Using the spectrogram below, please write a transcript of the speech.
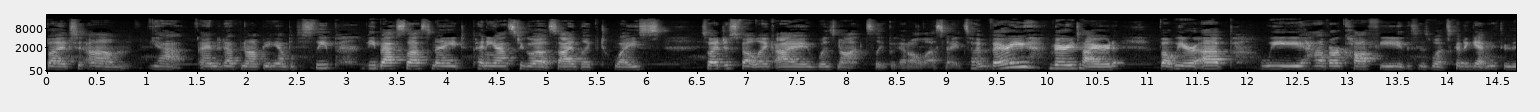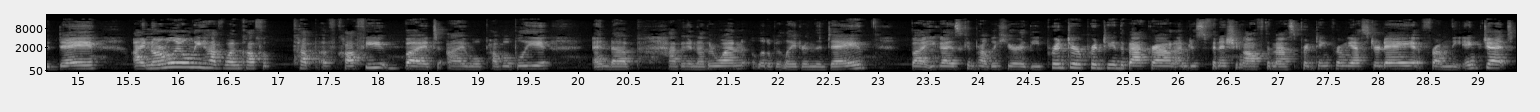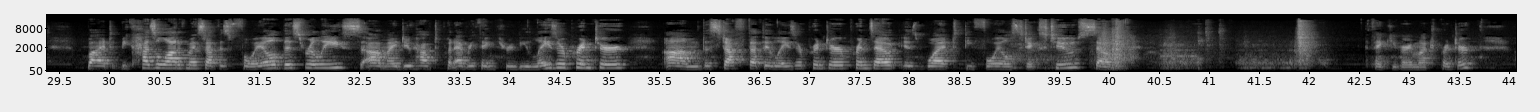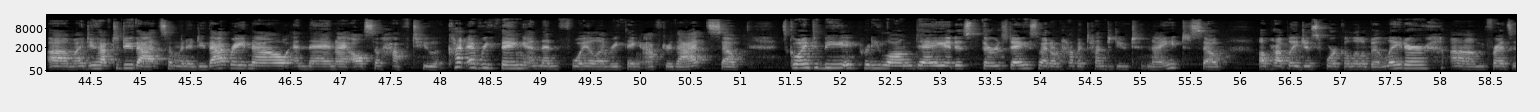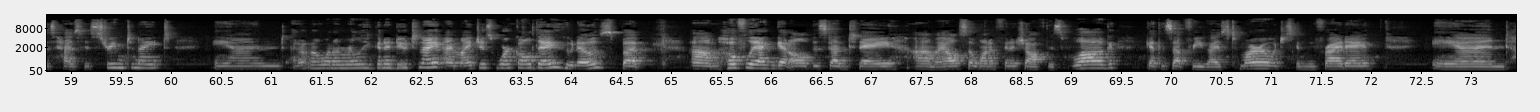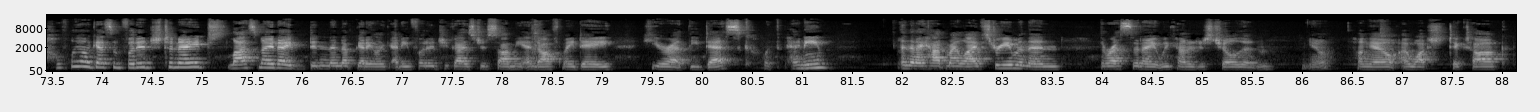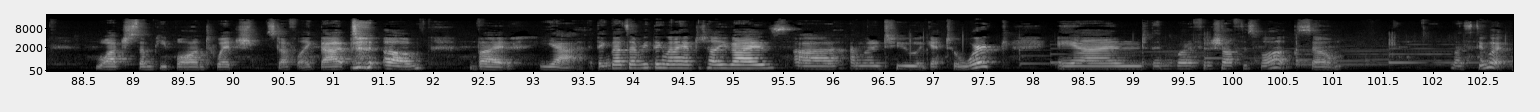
But um, yeah, I ended up not being able to sleep the best last night. Penny asked to go outside like twice, so I just felt like I was not sleeping at all last night. So I'm very, very tired, but we are up. We have our coffee. This is what's going to get me through the day. I normally only have one cup of, cup of coffee, but I will probably end up having another one a little bit later in the day. But you guys can probably hear the printer printing in the background. I'm just finishing off the mass printing from yesterday from the inkjet. But because a lot of my stuff is foiled this release, um, I do have to put everything through the laser printer. Um, the stuff that the laser printer prints out is what the foil sticks to. So thank you very much, printer. Um, I do have to do that, so I'm going to do that right now, and then I also have to cut everything and then foil everything after that. So it's going to be a pretty long day. It is Thursday, so I don't have a ton to do tonight. So I'll probably just work a little bit later. Um, Francis has his stream tonight, and I don't know what I'm really going to do tonight. I might just work all day, who knows, but um, hopefully I can get all of this done today. Um, I also want to finish off this vlog, get this up for you guys tomorrow, which is going to be Friday, and hopefully I'll get some footage tonight. Last night I didn't end up getting like any footage. You guys just saw me end off my day here at the desk with Penny, and then I had my live stream, and then the rest of the night we kind of just chilled and you know, hung out. I watched TikTok, watched some people on Twitch, stuff like that. um, but yeah, I think that's everything that I have to tell you guys. Uh, I'm going to get to work and then we're going to finish off this vlog. So let's do it.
